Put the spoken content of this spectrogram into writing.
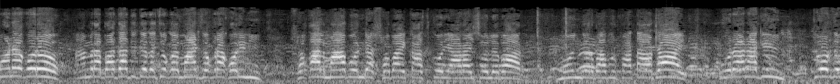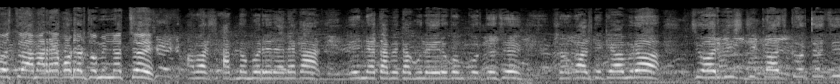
মনে করো আমরা বাধা দিতে গেছি, ওকে মার ঝগড়া করিনি। সকাল মা বোনরা সবাই কাজ করি আড়াইশো লেবার। মহেন্দ্র বাবুর পাতা ওঠায়, ওরা নাকি জোর আমার রেকর্ডের জমি নিচ্ছে। আমার সাত নম্বরের এলাকা, এই নেতা বেতাগুলো এরকম করতেছে। সকাল থেকে আমরা ঝড় বৃষ্টি কাজ করতেছি।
